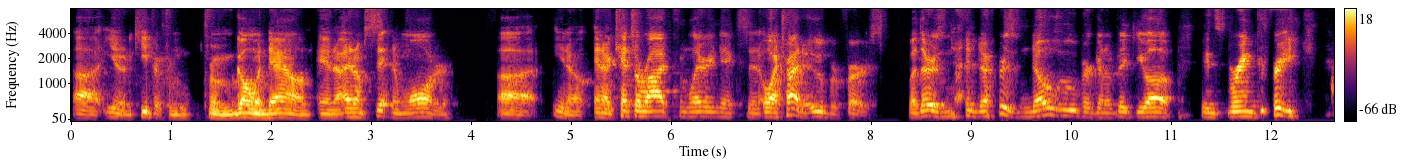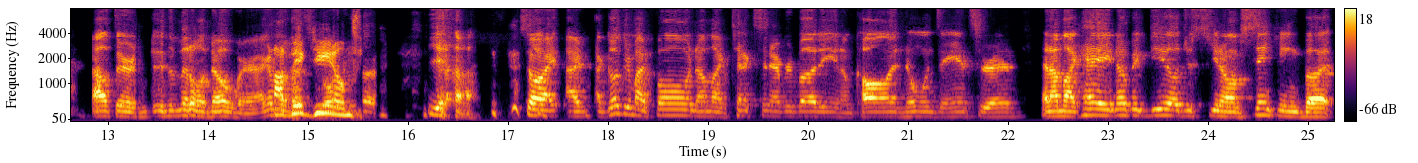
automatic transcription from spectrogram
uh, you know, to keep it from from going down. And, and I'm sitting in water, uh, you know, and I catch a ride from Larry Nixon. Oh, I tried to Uber first, but there's there's no Uber gonna pick you up in Spring Creek out there in, in the middle of nowhere. I if Big normal Yeah. So I, I I go through my phone. I'm like texting everybody, and I'm calling. No one's answering. And I'm like, hey, no big deal. Just you know, I'm sinking, but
